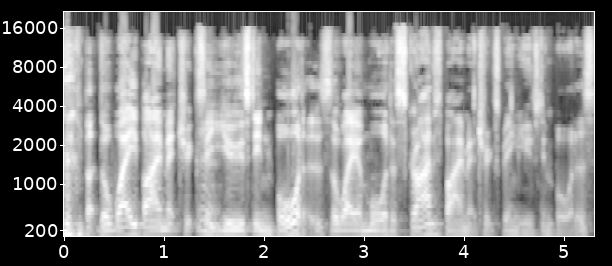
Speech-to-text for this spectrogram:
but the way biometrics are hmm. used in borders, the way Amoore describes biometrics being used in borders,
